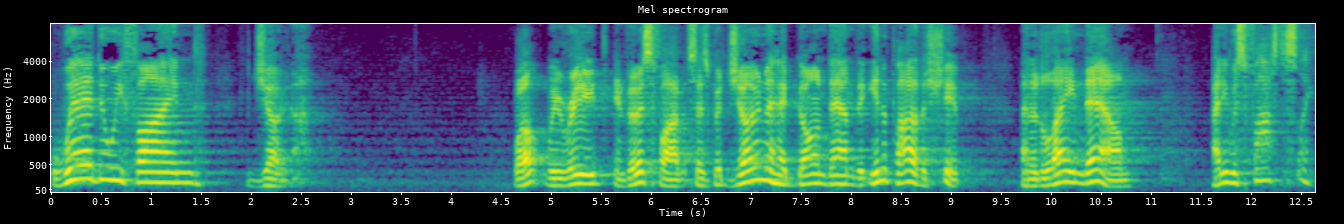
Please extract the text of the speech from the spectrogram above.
where do we find Jonah? Well, we read in verse 5, it says, But Jonah had gone down to the inner part of the ship and had lain down, and he was fast asleep.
